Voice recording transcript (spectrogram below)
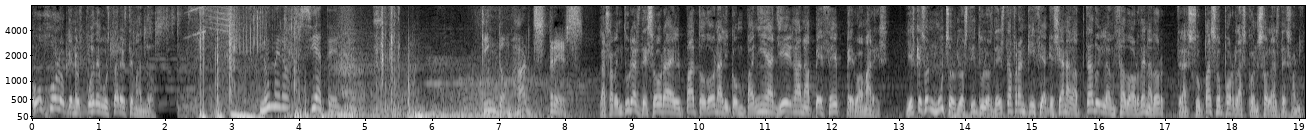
Ojo lo que nos puede gustar este mando. Número 7. Kingdom Hearts 3. Las aventuras de Sora, el pato Donald y compañía llegan a PC, pero a mares. Y es que son muchos los títulos de esta franquicia que se han adaptado y lanzado a ordenador tras su paso por las consolas de Sony.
